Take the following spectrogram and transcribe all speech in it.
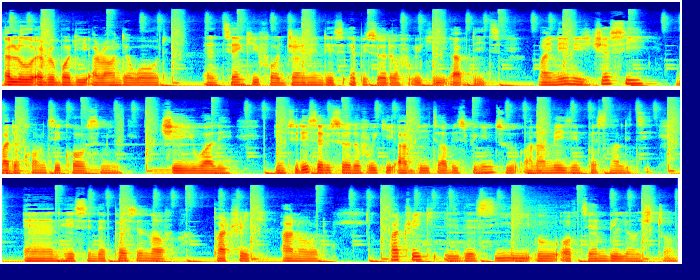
Hello, everybody around the world, and thank you for joining this episode of Wiki Update. My name is Jesse, but the community calls me Che Wale. In today's episode of Wiki Update, I'll be speaking to an amazing personality, and he's in the person of Patrick Arnold. Patrick is the CEO of 10 Billion Strong,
